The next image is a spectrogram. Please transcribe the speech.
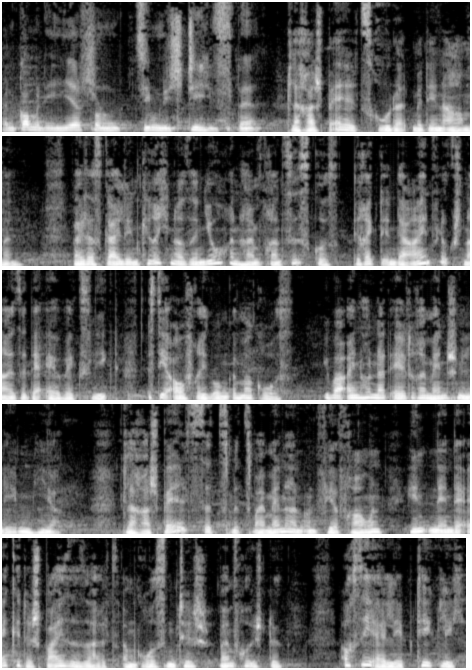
Dann kommen die hier schon ziemlich tief. Ne? Clara Spelz rudert mit den Armen. Weil das Geilenkirchner Seniorenheim Franziskus direkt in der Einflugschneise der Airwags liegt, ist die Aufregung immer groß. Über 100 ältere Menschen leben hier. Clara Spelz sitzt mit zwei Männern und vier Frauen hinten in der Ecke des Speisesaals am großen Tisch beim Frühstück. Auch sie erlebt täglich,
